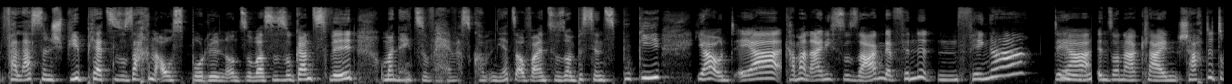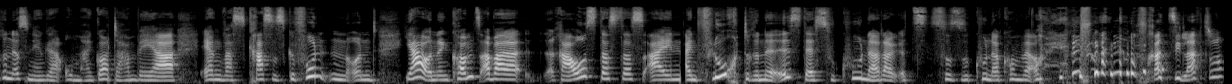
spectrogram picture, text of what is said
verlassenen Spielplätzen so Sachen ausbuddeln und sowas. Das ist so ganz wild. Und man denkt so, hä, was kommt denn jetzt auf einen zu? So ein bisschen spooky. Ja, und er kann man man eigentlich so sagen, der findet einen Finger der mhm. in so einer kleinen Schachtel drin ist und die haben gedacht, oh mein Gott, da haben wir ja irgendwas krasses gefunden und ja, und dann kommt es aber raus, dass das ein, ein Fluch drinne ist, der Sukuna, da, zu Sukuna kommen wir auch hin. Franzi lacht schon.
